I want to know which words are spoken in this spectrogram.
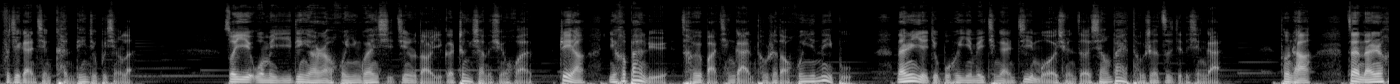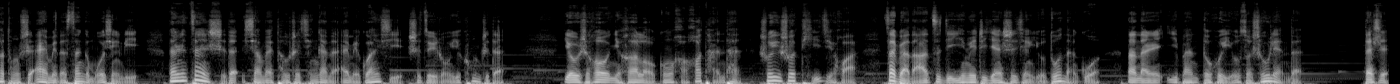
夫妻感情肯定就不行了。所以，我们一定要让婚姻关系进入到一个正向的循环，这样你和伴侣才会把情感投射到婚姻内部，男人也就不会因为情感寂寞选择向外投射自己的情感。通常，在男人和同事暧昧的三个模型里，男人暂时的向外投射情感的暧昧关系是最容易控制的。有时候，你和老公好好谈谈，说一说提及话，再表达自己因为这件事情有多难过，那男人一般都会有所收敛的。但是，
